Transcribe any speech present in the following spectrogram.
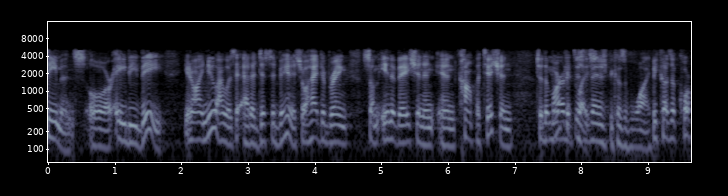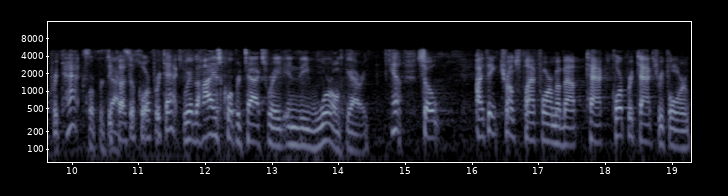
Siemens or ABB, you know, I knew I was at a disadvantage. So I had to bring some innovation and, and competition to the You're marketplace. At a disadvantage because of why? Because of corporate tax. Corporate tax. Because of corporate tax. We have the highest corporate tax rate in the world, Gary. Yeah. So I think Trump's platform about tax, corporate tax reform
